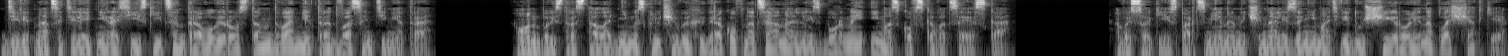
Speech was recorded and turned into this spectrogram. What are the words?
19-летний российский центровой ростом 2 метра 2 сантиметра, он быстро стал одним из ключевых игроков национальной сборной и московского ЦСКА. Высокие спортсмены начинали занимать ведущие роли на площадке,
